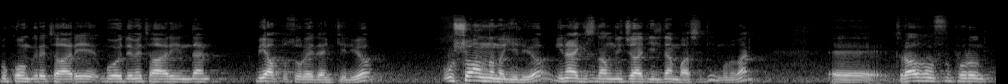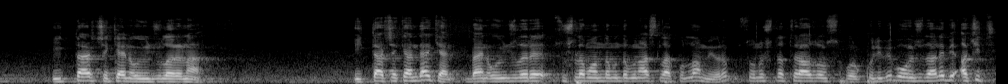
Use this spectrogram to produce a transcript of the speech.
bu kongre tarihi, bu ödeme tarihinden bir hafta sonraya denk geliyor. Bu şu anlama geliyor. Yine herkesin anlayacağı dilden bahsedeyim bunu ben. Ee, Trabzonspor'un iddia çeken oyuncularına İddia çeken derken ben oyuncuları suçlama anlamında bunu asla kullanmıyorum. Sonuçta Trabzonspor kulübü bu oyuncularla bir akit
